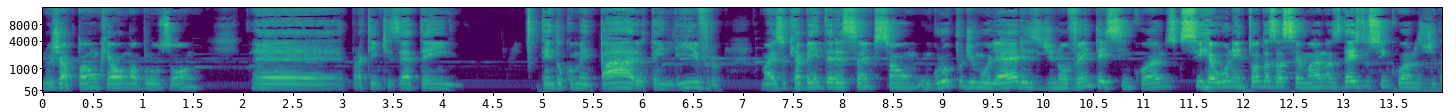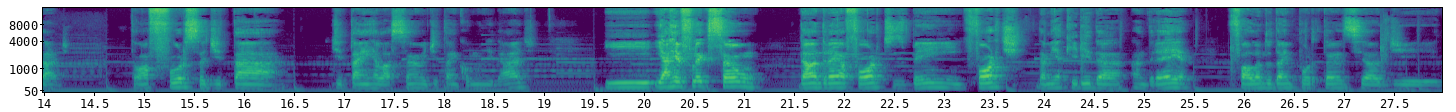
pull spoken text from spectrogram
no Japão, que é uma Blue Zone. É, Para quem quiser, tem, tem documentário, tem livro, mas o que é bem interessante são um grupo de mulheres de 95 anos que se reúnem todas as semanas desde os 5 anos de idade. Então, a força de estar tá, de tá em relação e de estar tá em comunidade. E, e a reflexão da Andrea Fortes, bem forte, da minha querida Andrea, falando da importância de,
